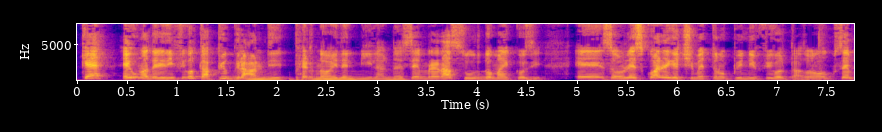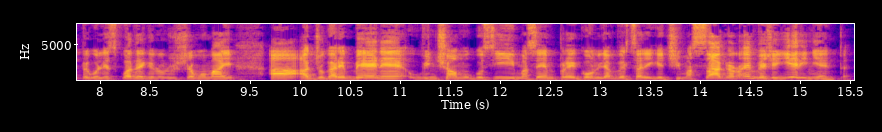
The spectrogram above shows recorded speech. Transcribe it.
che è una delle difficoltà più grandi per noi del Milan. Sembrerà assurdo, ma è così e sono le squadre che ci mettono più in difficoltà. Sono sempre quelle squadre che non riusciamo mai a, a, giocare bene, vinciamo così, ma sempre con gli avversari che ci massacrano. E invece ieri niente.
